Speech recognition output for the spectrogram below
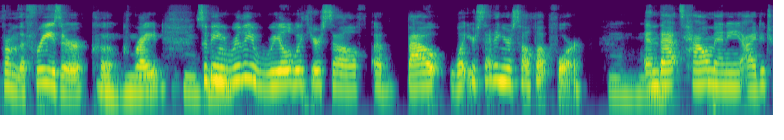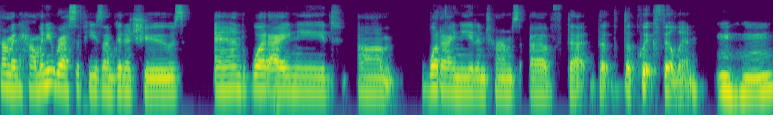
from the freezer cook, mm-hmm, right? Mm-hmm. So being really real with yourself about what you're setting yourself up for. Mm-hmm. And that's how many I determine how many recipes I'm going to choose and what I need um, what I need in terms of that the, the quick fill in. Mm-hmm.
